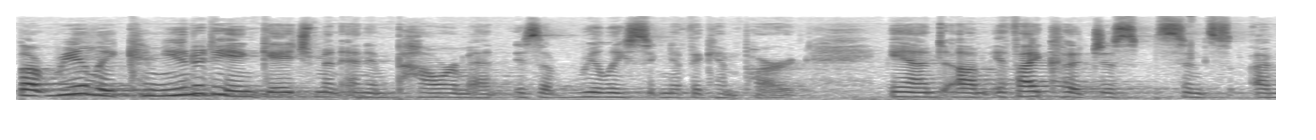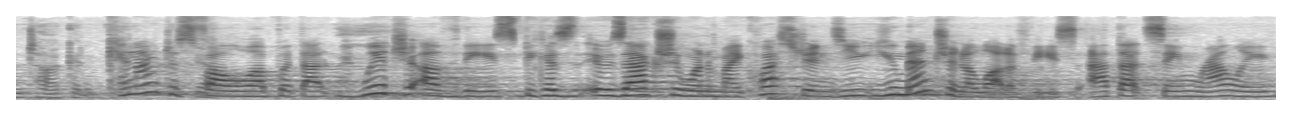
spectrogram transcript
but really community engagement and empowerment is a really significant part. And um, if I could, just since I'm talking. Can I just follow up with that? Which of these, because it was actually one of my questions, you, you mentioned a lot of these at that same rally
